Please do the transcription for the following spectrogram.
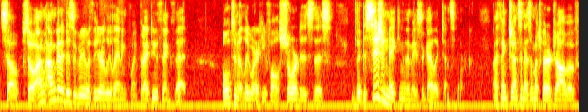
So, so I'm, I'm going to disagree with the early laning point, but I do think that ultimately where he falls short is this the decision making that makes a guy like Jensen work. I think Jensen has a much better job of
